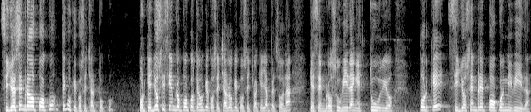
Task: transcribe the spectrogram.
Si yo he sembrado poco, tengo que cosechar poco. Porque yo si siembro poco tengo que cosechar lo que cosechó aquella persona que sembró su vida en estudio. ¿Por qué si yo sembré poco en mi vida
